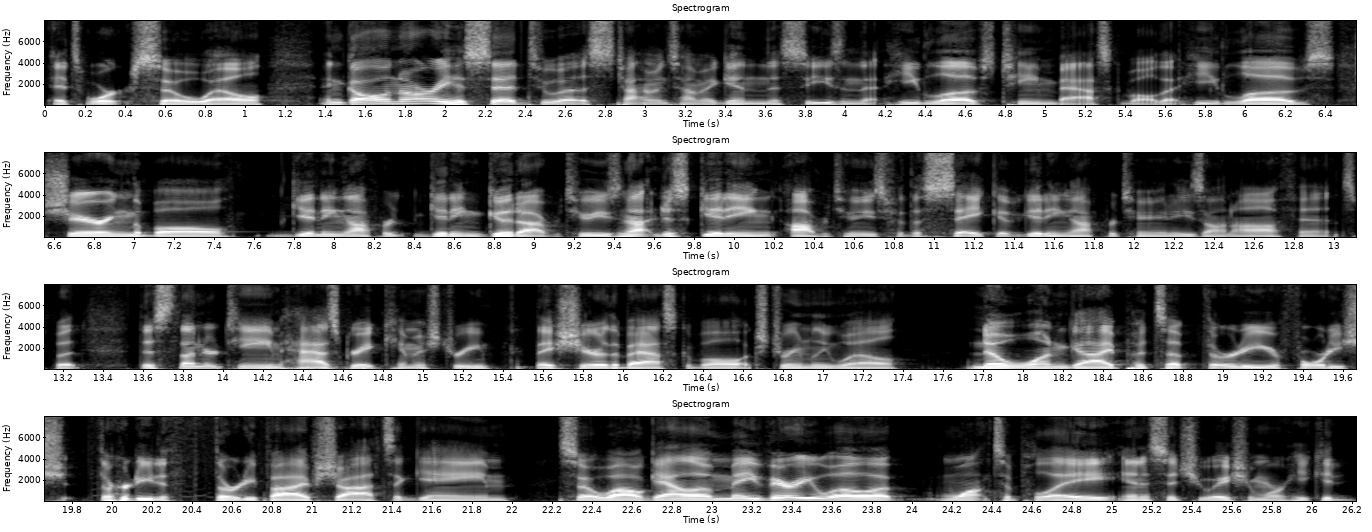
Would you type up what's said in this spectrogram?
it's worked so well. And Gallinari has said to us time and time again this season that he loves team basketball, that he loves sharing the ball, getting oppor- getting good opportunities, not just getting opportunities for the sake of getting opportunities on offense. But this Thunder team has great chemistry. They share the basketball extremely well. No one guy puts up 30 or 40 30 to 35 shots a game. So while Gallo may very well uh, want to play in a situation where he could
